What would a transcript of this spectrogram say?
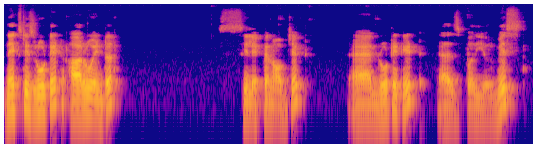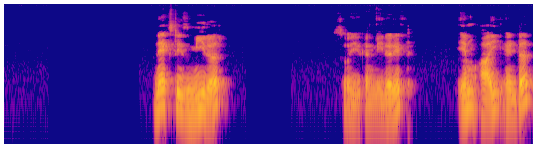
Next is rotate, RO enter. Select an object and rotate it as per your wish. Next is mirror. So you can mirror it. MI enter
